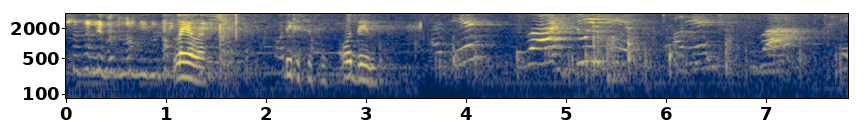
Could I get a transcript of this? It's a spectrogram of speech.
Що за невозможні задачі? Лейла. Скільки сестрі? Один. Один, два, три. Один, два, три.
